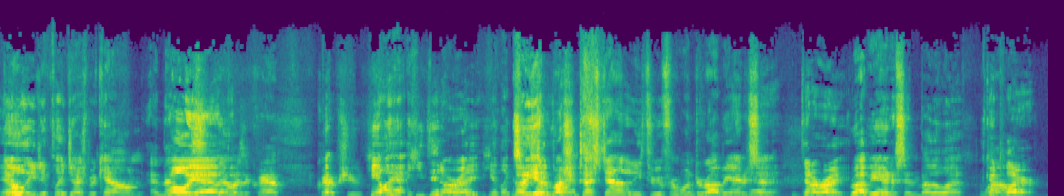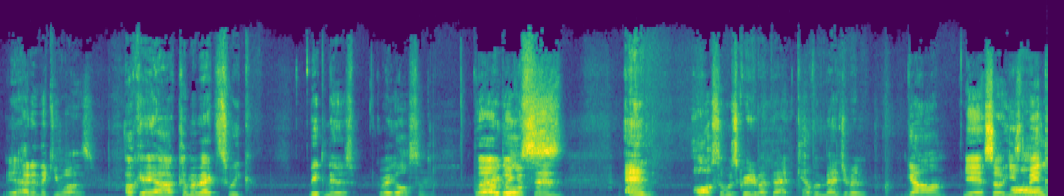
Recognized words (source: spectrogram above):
Yeah. No, you did play Josh McCown, and that Well, was, yeah, that was a crap crapshoot. He only had, he did all right. He had like No, he had a 16 rushing points. touchdown and he threw for one to Robbie Anderson. Yeah, he did all right. Robbie Anderson, by the way, Good player. Yeah. I didn't think he was. Okay, uh, coming back this week, big news: Greg Olsen. Greg biggest- Olsen, and also what's great about that, Kelvin Benjamin gone. Yeah, so he's All the main those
